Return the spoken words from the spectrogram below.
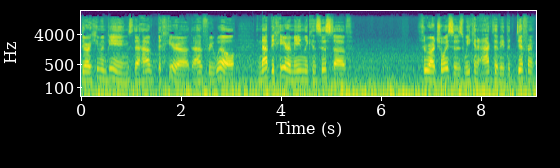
there are human beings that have bechira, that have free will, and that bechira mainly consists of through our choices, we can activate the different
